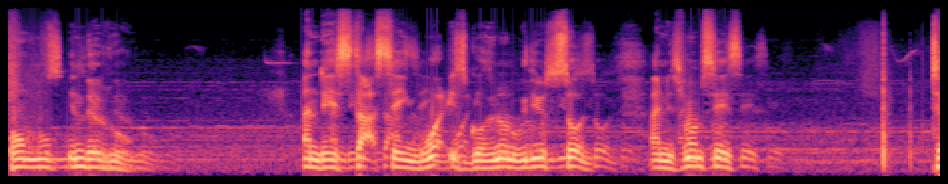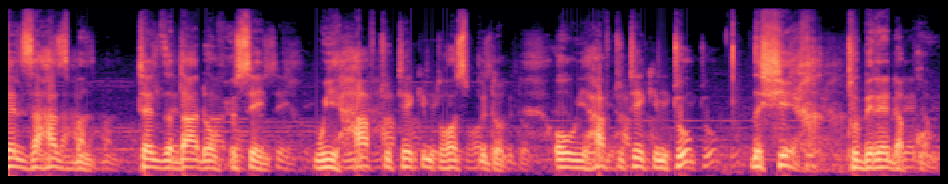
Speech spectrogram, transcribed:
comes in the room. And they start saying, What is going on with your son? And his mom says, Tells the husband, tells the dad of Hussein, we have to take him to hospital or we have to take him to the sheikh to be read upon.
